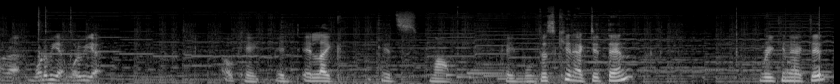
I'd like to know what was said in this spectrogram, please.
Alright, what do we get? What do we get? Okay, it, it like, it's, wow. Okay, we'll disconnect it then. Reconnect it.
